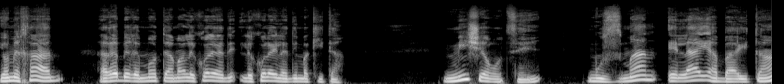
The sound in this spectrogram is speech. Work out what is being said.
יום אחד הרבי רמוטה אמר לכל, הילד, לכל הילדים בכיתה, מי שרוצה מוזמן אליי הביתה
